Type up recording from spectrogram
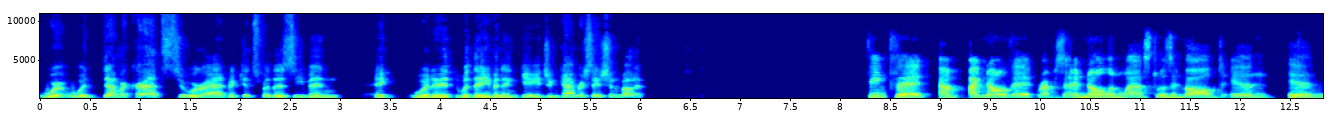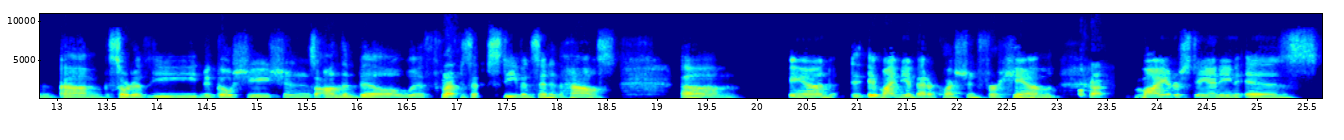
were, would democrats who were advocates for this even would it would they even engage in conversation about it I think that um, I know that Representative Nolan West was involved in in um, sort of the negotiations on the bill with Representative Stephenson in the House, um, and it might be a better question for him. Okay. My understanding is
